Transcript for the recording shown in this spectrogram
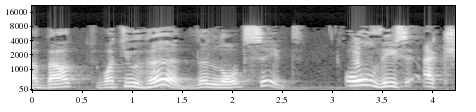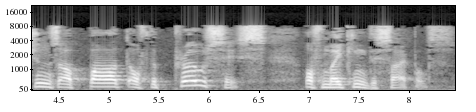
about what you heard the Lord said. All these actions are part of the process of making disciples.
